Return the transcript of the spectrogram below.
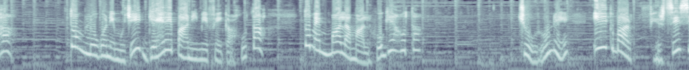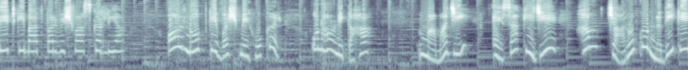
था। तुम लोगों ने मुझे गहरे पानी में फेंका होता तो मैं माला माल हो गया होता। चोरों ने एक बार फिर से सेठ की बात पर विश्वास कर लिया और लोभ के वश में होकर उन्होंने कहा मामा जी, ऐसा कीजिए, हम चारों को नदी के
